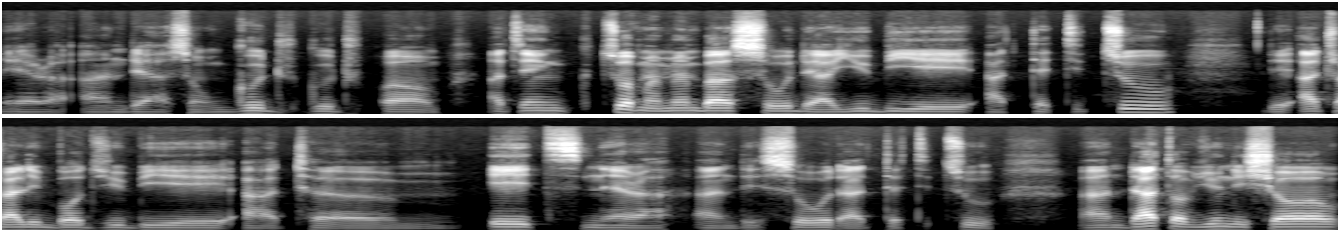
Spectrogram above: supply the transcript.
naira and there are some good good um i think two of my members sold their uba at 32 they actually bought uba at um 8 naira and they sold at 32 and that of Unisure,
